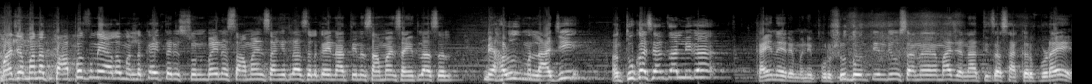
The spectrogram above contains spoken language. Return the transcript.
माझ्या मनात पापच नाही आलं म्हणलं काहीतरी सुनबाईनं सामान सांगितलं असेल काही नातीनं सामान सांगितलं असेल. मी हळूच म्हणलं आजी आणि तू कशाला चालली का काही नाही रे म्हणे. पुरुष दोन तीन दिवसानं माझ्या नातीचा साखरपुडा आहे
